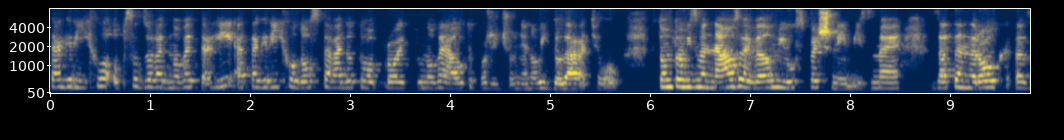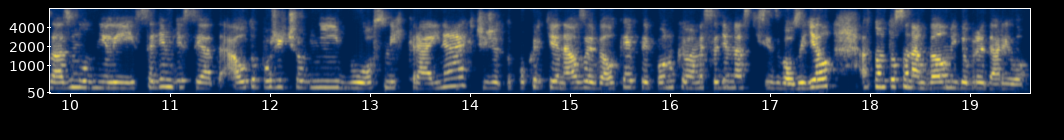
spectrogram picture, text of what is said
tak rýchlo obsadzovať nové trhy a tak rýchlo dostávať do toho projektu nové autopožičovne, nových dodávateľov. V tomto my sme naozaj veľmi úspešní. My sme za ten rok zazmluvnili 70 autopožičovní v 8 krajinách, čiže to pokrytie je naozaj veľké. V tej ponuke máme 17 tisíc vozidel a v tomto sa nám veľmi dobre darilo.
